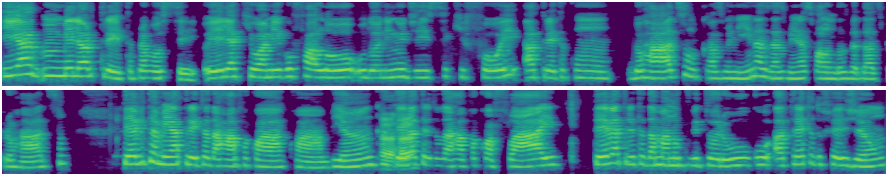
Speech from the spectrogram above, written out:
E a melhor treta pra você? Ele aqui, o amigo falou, o Doninho disse que foi a treta com do Hudson, com as meninas, né? As meninas falando as verdades pro Hudson. Teve também a treta da Rafa com a, com a Bianca, Aham. teve a treta da Rafa com a Fly, teve a treta da Manu com o Vitor Hugo, a treta do feijão.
